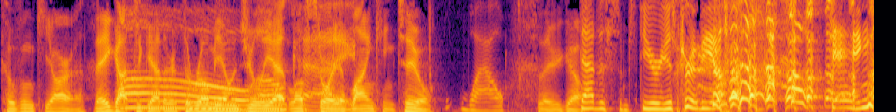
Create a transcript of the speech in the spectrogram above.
Kovu and Kiara. They got together. The Romeo and Juliet love story of okay. Lion King 2. wow, So there you go. that is some serious trivia. oh, dang.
